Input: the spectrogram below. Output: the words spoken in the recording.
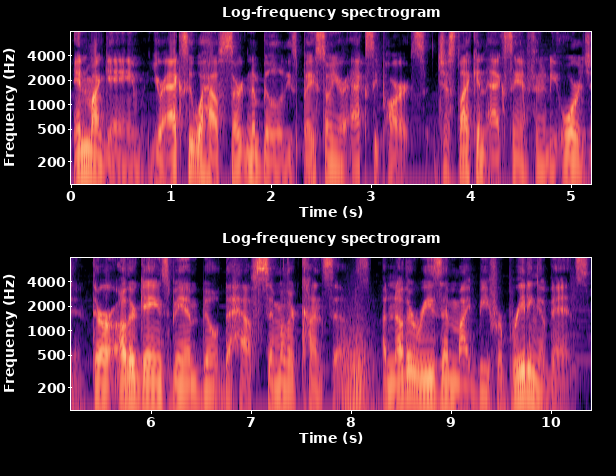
In my game, your Axie will have certain abilities based on your Axie parts, just like in Axie Infinity Origin. There are other games being built that have similar concepts. Another reason might be for breeding events.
